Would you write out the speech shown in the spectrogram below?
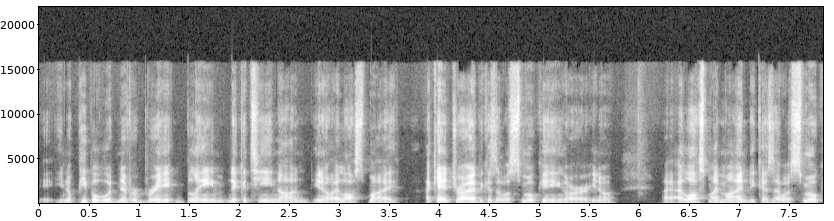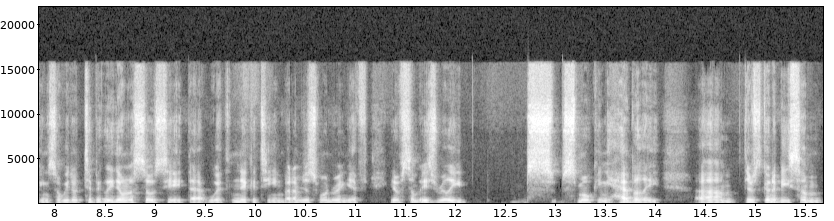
You know, people would never blame nicotine on, you know, I lost my, I can't drive because I was smoking, or you know, I, I lost my mind because I was smoking. So we don't typically don't associate that with nicotine. But I'm just wondering if you know if somebody's really smoking heavily, um, there's going to be some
